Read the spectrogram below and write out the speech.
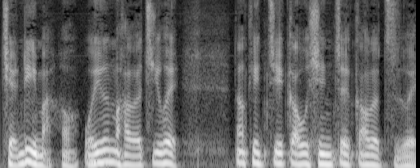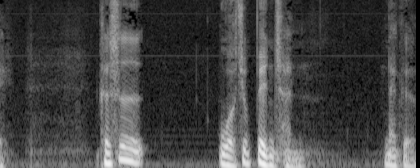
潜力嘛，哦，我有那么好的机会，那可以接高薪最高的职位，可是我就变成那个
